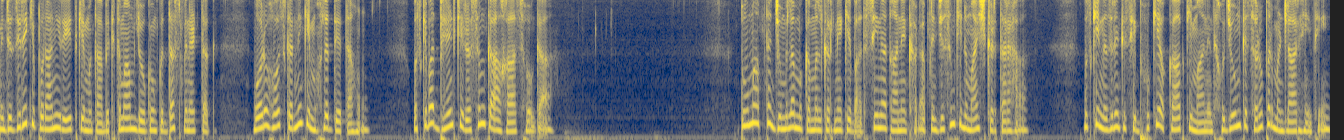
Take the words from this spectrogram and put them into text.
मैं जजीरे की पुरानी रेत के मुताबिक तमाम लोगों को दस मिनट तक गौर होश करने की मोहलत देता हूँ। उसके बाद भेंट की रस्म का आगाज़ होगा। पूमा अपना जुमला मुकम्मल करने के बाद सीना ताने खड़ा अपने जिस्म की नुमाइश करता रहा। उसकी नज़रें किसी भूखे अवकाब की मानद हजूम के सरों पर मंडला रही थीं।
